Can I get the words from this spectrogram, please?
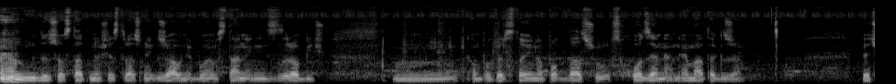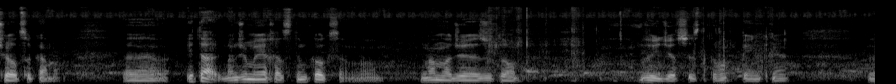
gdyż ostatnio się strasznie grzał, nie byłem w stanie nic zrobić. Mm, Komputer stoi na poddaszu, schłodzenia nie ma, także wiecie o co kamer. I tak, będziemy jechać z tym koksem. No. Mam nadzieję, że to wyjdzie wszystko pięknie. Yy,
